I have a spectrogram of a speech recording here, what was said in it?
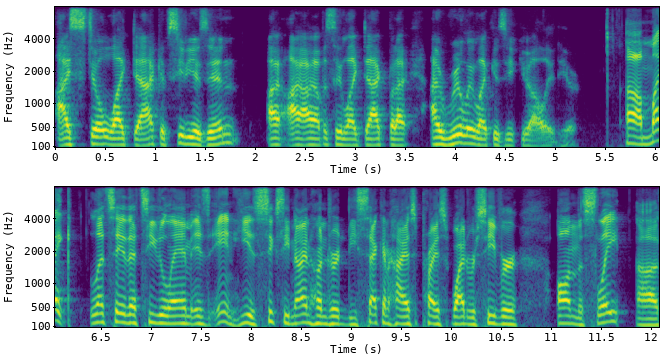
I still like Dak. If CeeDee is in, I, I obviously like Dak, but I, I really like Ezekiel Elliott here. Uh, Mike, let's say that CeeDee Lamb is in. He is 6,900, the second highest priced wide receiver on the slate. Uh,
